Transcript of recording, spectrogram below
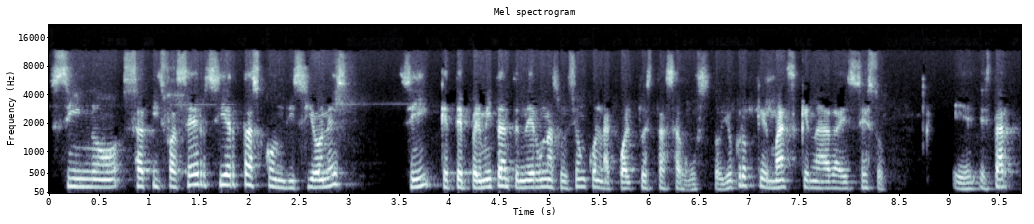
sino satisfacer ciertas condiciones, ¿sí? Que te permitan tener una solución con la cual tú estás a gusto. Yo creo que más que nada es eso, eh, estar,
